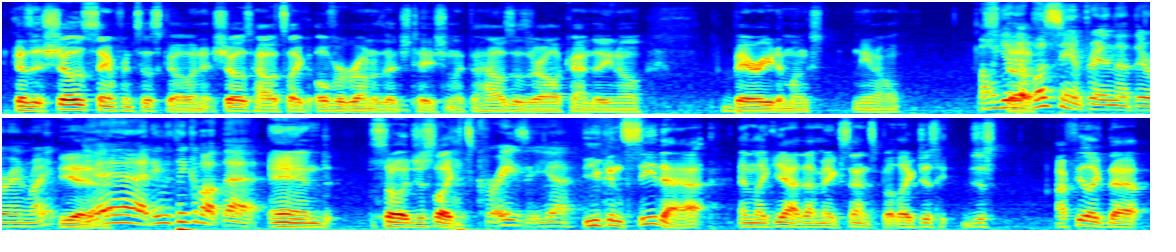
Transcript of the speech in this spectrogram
because it shows San Francisco and it shows how it's like overgrown with vegetation. Like the houses are all kind of you know buried amongst you know. oh yeah, that was San Fran that they were in, right? Yeah. yeah, I didn't even think about that. And so it just like It's crazy, yeah. you can see that and like yeah that makes sense. But like just just I feel like that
